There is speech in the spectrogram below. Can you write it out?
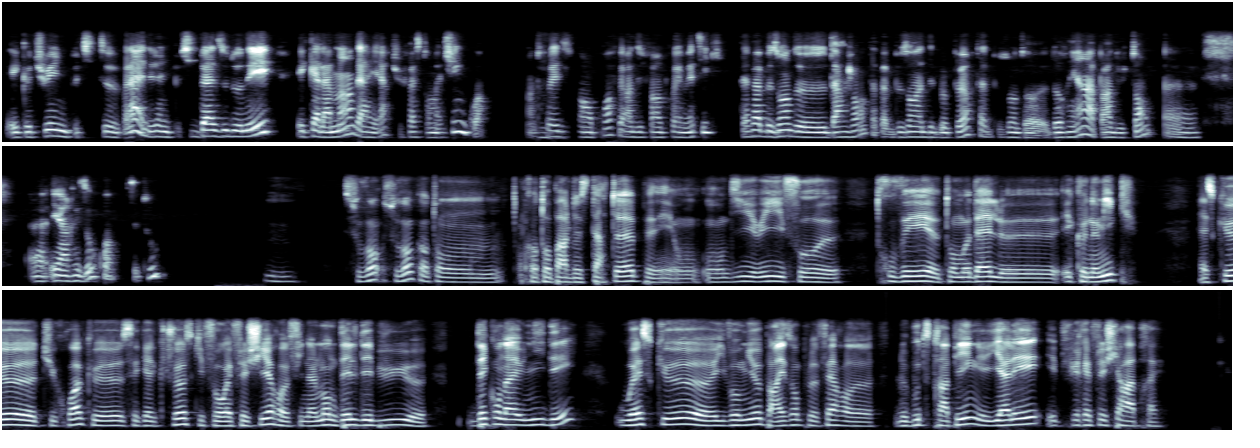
et que tu aies une petite voilà déjà une petite base de données et qu'à la main derrière tu fasses ton matching quoi entre les différents profs et leurs différentes problématiques. Tu n'as pas besoin d'argent, tu n'as pas besoin d'un développeur, tu n'as besoin de, de, rien à part du temps euh, euh, et un réseau, quoi. C'est tout. Mmh. Souvent, souvent quand, on, quand on parle de start-up et on, on dit oui, il faut euh, trouver ton modèle économique, est-ce que tu crois que c'est quelque chose qu'il faut réfléchir finalement dès le début, dès qu'on a une idée ou est-ce que euh, il vaut mieux, par exemple, faire euh, le bootstrapping y aller et puis réfléchir après?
